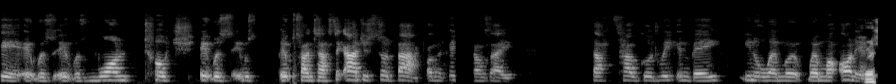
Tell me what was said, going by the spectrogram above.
it was it was one touch. It was it was it was fantastic. I just stood back on the pitch and I was like, that's how good we can be, you know, when we're when we're on For a, it.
